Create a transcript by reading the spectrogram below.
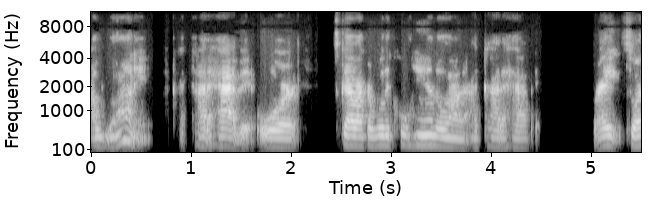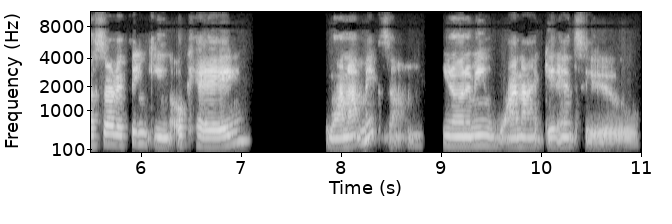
I want it. I gotta have it. Or it's got like a really cool handle on it. I gotta have it. Right. So I started thinking, okay, why not make some? You know what I mean? Why not get into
